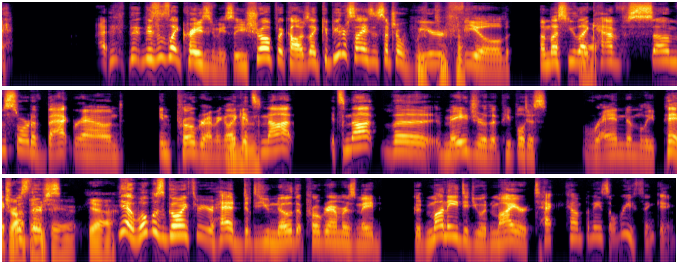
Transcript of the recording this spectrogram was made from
Eh, This is like crazy to me. So you show up at college, like computer science is such a weird field unless you like have some sort of background in programming. Like Mm-hmm. it's not it's not the major that people just randomly pick. was Drop there s- into, yeah. Yeah, what was going through your head? Did you know that programmers made good money? Did you admire tech companies? What were you thinking?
